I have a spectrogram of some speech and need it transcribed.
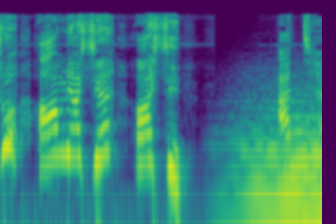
বসো আমি আসছি হ্যাঁ? আসছি। আচ্ছা।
